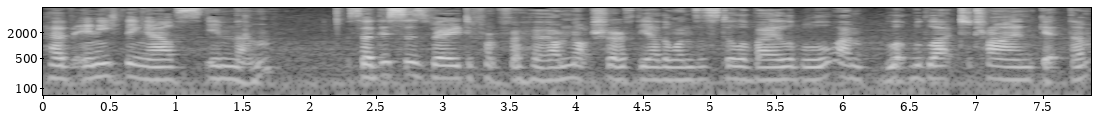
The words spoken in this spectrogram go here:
have anything else in them. So this is very different for her. I'm not sure if the other ones are still available. I would like to try and get them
